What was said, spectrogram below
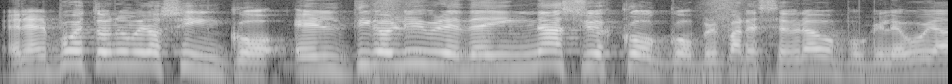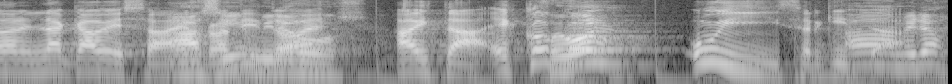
En el puesto número 5, el tiro libre de Ignacio Escoco. Prepárese bravo porque le voy a dar en la cabeza. eh, Ah, sí, ratito, mirá eh. vos. Ahí está. Escoco. ¿Fue gol? Uy, cerquita. Ah, mirá.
